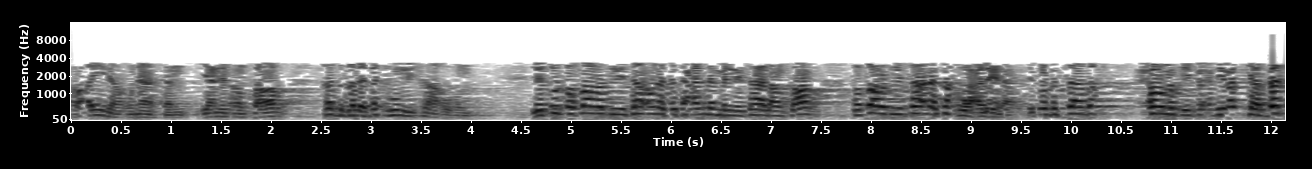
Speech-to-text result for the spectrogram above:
رأينا اناسا يعني الأنصار قد غلبتهم نساؤهم. يقول فصارت نساؤنا تتعلم من نساء الأنصار فصارت نساءنا تقوى علينا. يقول في السابق حرمتي في مكة بس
